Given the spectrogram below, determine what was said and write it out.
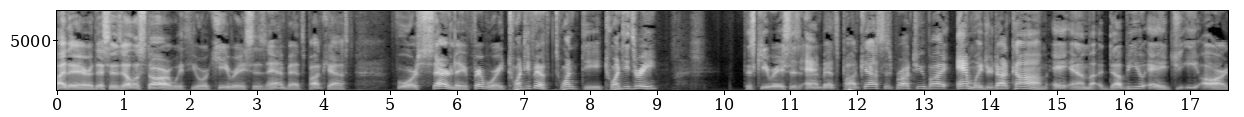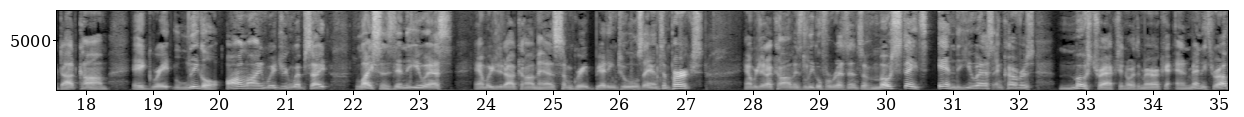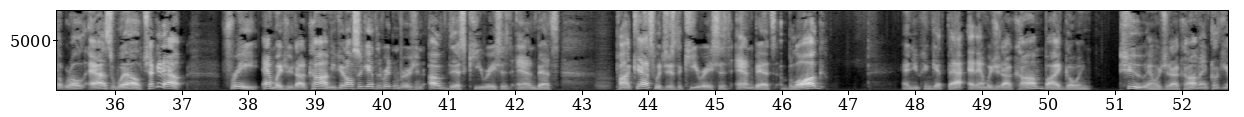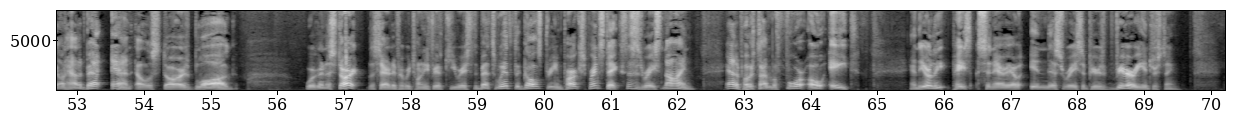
Hi there, this is Ellis Starr with your Key Races and Bets podcast for Saturday, February 25th, 2023. This Key Races and Bets podcast is brought to you by Amwager.com, A M W A G E R.com, a great legal online wagering website licensed in the U.S. Amwager.com has some great betting tools and some perks. Amwager.com is legal for residents of most states in the U.S. and covers most tracks in North America and many throughout the world as well. Check it out free. Amwager.com. You can also get the written version of this Key Races and Bets podcast, which is the Key Races and Bets blog. And you can get that at Amwager.com by going to Amwager.com and clicking on How to Bet and Ellis Starr's blog. We're going to start the Saturday, February 25th Key Races and Bets with the Gulfstream Park Sprint Stakes. This is race 9 and a post time of 408. And the early pace scenario in this race appears very interesting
